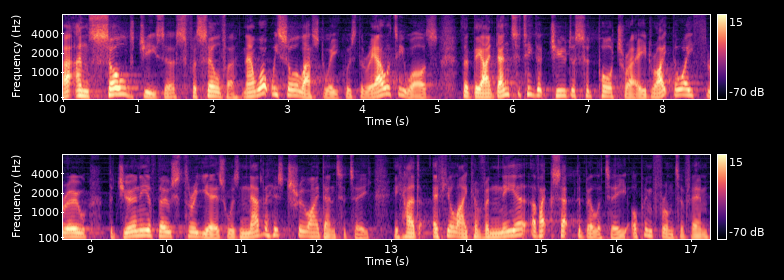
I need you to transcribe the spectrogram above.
uh, and sold Jesus for silver. Now, what we saw last week was the reality was that the identity that Judas had portrayed right the way through the journey of those three years was never his true identity. He had, if you like, a veneer of acceptability up in front of him,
